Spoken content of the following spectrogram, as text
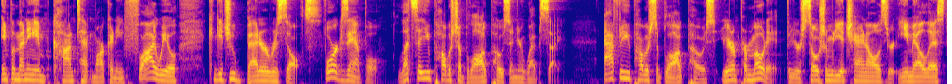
implementing a content marketing flywheel can get you better results. For example, let's say you publish a blog post on your website. After you publish the blog post, you're going to promote it through your social media channels, your email list,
